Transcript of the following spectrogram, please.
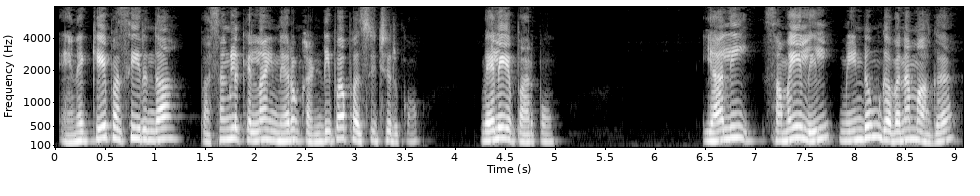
எனக்கே பசி இருந்தா பசங்களுக்கெல்லாம் இந்நேரம் கண்டிப்பாக பசிச்சிருக்கும். வேலையை பார்ப்போம். யாலி சமையலில் மீண்டும் கவனமாக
